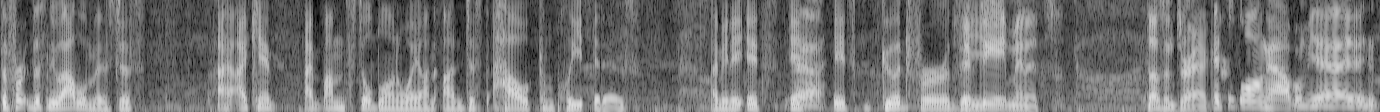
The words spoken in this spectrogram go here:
the fir- this new album is just I, I can't I'm, I'm still blown away on on just how complete it is. I mean, it, it's it's Yeah. it's good for the 58 minutes doesn't drag It's a long album, yeah. And,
